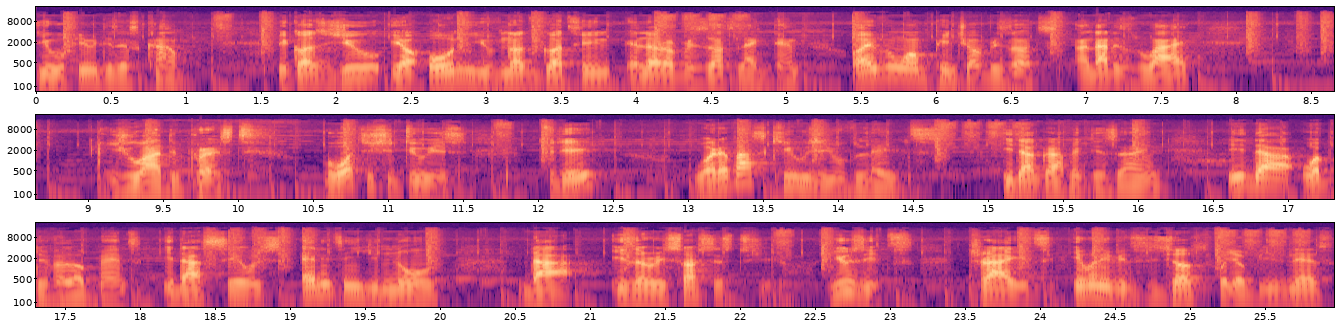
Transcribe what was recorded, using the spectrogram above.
you will feel it is scam. Because you your own you've not gotten a lot of results like them or even one pinch of results. And that is why you are depressed. But what you should do is today whatever skills you've learned either graphic design either web development, either sales, anything you know that is a resources to you. Use it, try it, even if it's just for your business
